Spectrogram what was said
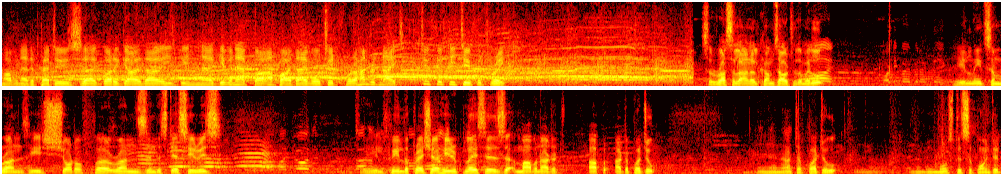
Marvan Atapattu's uh, got to go, though. He's been uh, given out by umpire Dave Orchard for 108, 252 for three. So Russell Arnold comes out to the middle. He'll need some runs. He's short of uh, runs in this test series. So he'll feel the pressure. He replaces Marvan At Atapattu. And Atapattu will be most disappointed.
